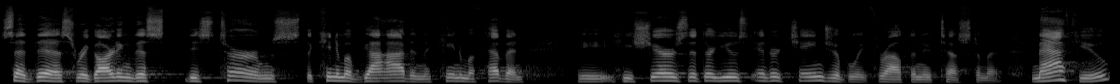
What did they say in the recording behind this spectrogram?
said this regarding this, these terms, the kingdom of God and the kingdom of heaven. He, he shares that they're used interchangeably throughout the New Testament. Matthew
